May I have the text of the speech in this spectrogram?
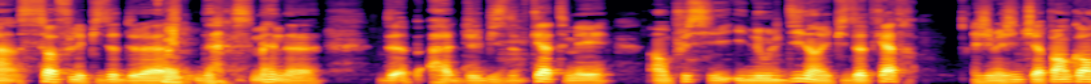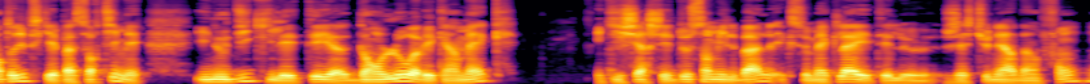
enfin, sauf l'épisode de, la, semaine, euh, de, ah, de l'épisode 4, mais en plus, il, nous le dit dans l'épisode 4. J'imagine que tu n'as pas encore entendu parce qu'il n'est pas sorti, mais il nous dit qu'il était euh, dans l'eau avec un mec et qu'il cherchait 200 000 balles et que ce mec-là était le gestionnaire d'un fonds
